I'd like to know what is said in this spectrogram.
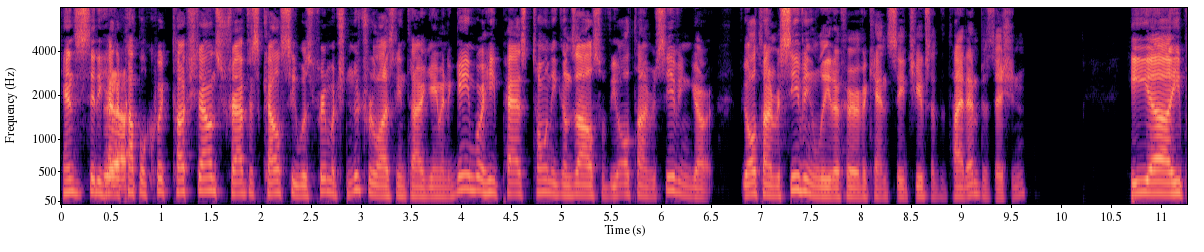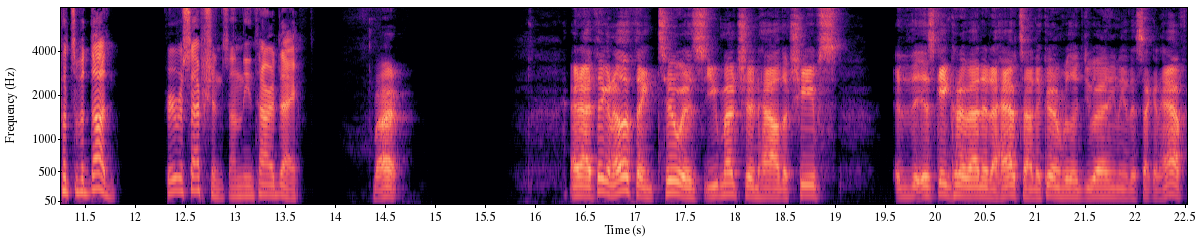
Kansas City had a couple quick touchdowns. Travis Kelce was pretty much neutralized the entire game in a game where he passed Tony Gonzalez with the all-time receiving yard, the all-time receiving leader for the Kansas City Chiefs at the tight end position. He uh he puts up a dud. Three receptions on the entire day. Right. And I think another thing too is you mentioned how the Chiefs this game could have ended at halftime. They couldn't really do anything in the second half.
